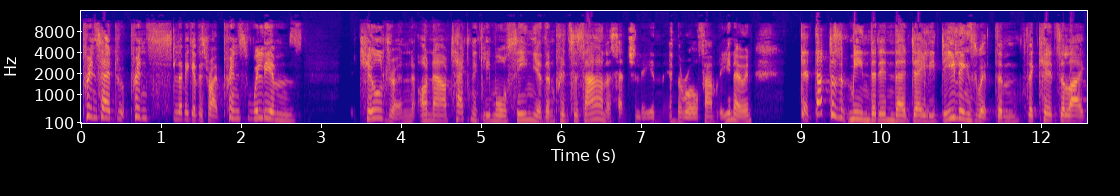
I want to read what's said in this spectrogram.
Prince Edward, Prince. Let me get this right. Prince William's children are now technically more senior than Princess Anne, essentially in in the royal family. You know, and that that doesn't mean that in their daily dealings with them, the kids are like,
